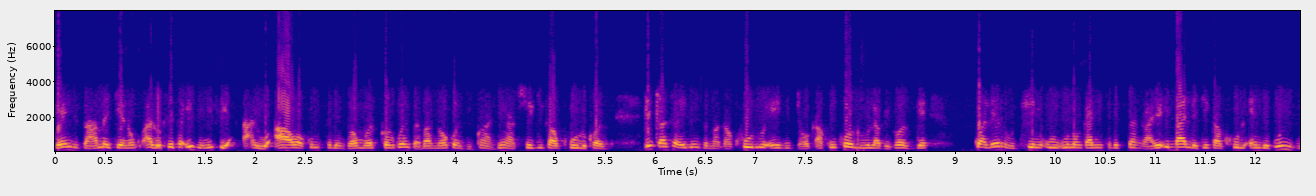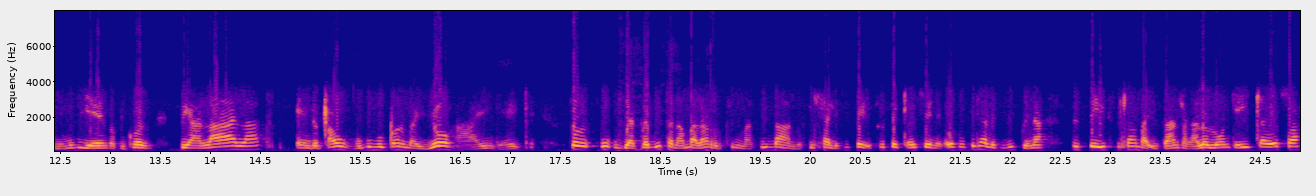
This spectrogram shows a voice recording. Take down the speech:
Then ndizame ke nokualokhetha even if yi-hour kumsebenzi wam wesikolo ukwenzela uba noko ndingasheki kakhulu because ixesha elinzima kakhulu eli dok akukho lula because ke kwale routine unonkani isebenzisa ngayo ibaluleke kakhulu and kunzima ukuyenza because siyalala and xa uvuka ubuqonda uba yho hayi ngeke. So ndiyacebisa nam uba laa routine masiyibambe sihlale sisexesheni also sihlale sizigcina sisafe sihlamba izandla ngalo lonke ixesha.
